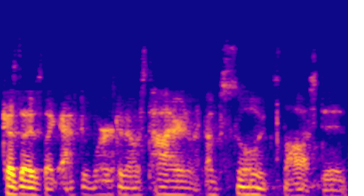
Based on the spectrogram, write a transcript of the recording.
because I was like after work and I was tired. Like I'm so exhausted.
